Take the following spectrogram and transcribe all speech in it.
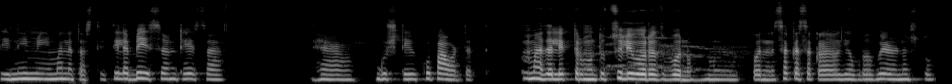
ती नेहमी म्हणत असते तिला बेसन ठेसा ह्या गोष्टी खूप आवडतात. माझा लेक्टर म्हणतो चुलीवरच बनव. मग पण सकाळ सकाळ एवढं वेळ नसतो.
